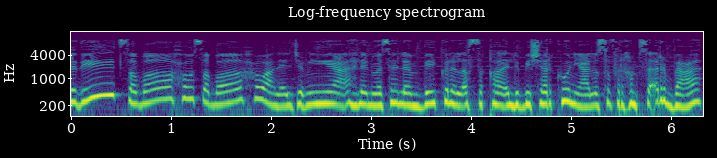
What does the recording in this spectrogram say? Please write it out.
جديد. صباح وصباح وعلى الجميع. أهلا وسهلا بكل الأصدقاء اللي بيشاركوني على صفر خمسة أربعة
